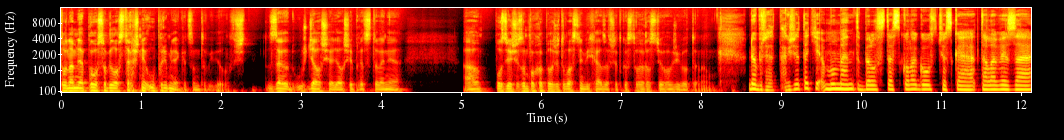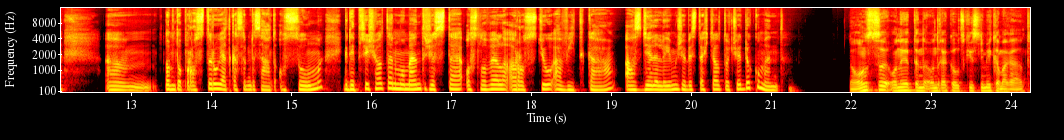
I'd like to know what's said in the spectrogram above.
to na mňa pôsobilo strašne úprimne, keď som to videl. Za už ďalšie a ďalšie predstavenia. A později som pochopil, že to vlastně vychádza všetko z toho Rostovho života. No. Dobře, takže teď moment, byl jste s kolegou z České televize, um, tomto prostoru Jatka 78, kdy přišel ten moment, že jste oslovil Rostu a Vítka a sdělili jim, že byste chtěl točit dokument. No on, se, on je ten Ondra Koucký s nimi kamarád,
